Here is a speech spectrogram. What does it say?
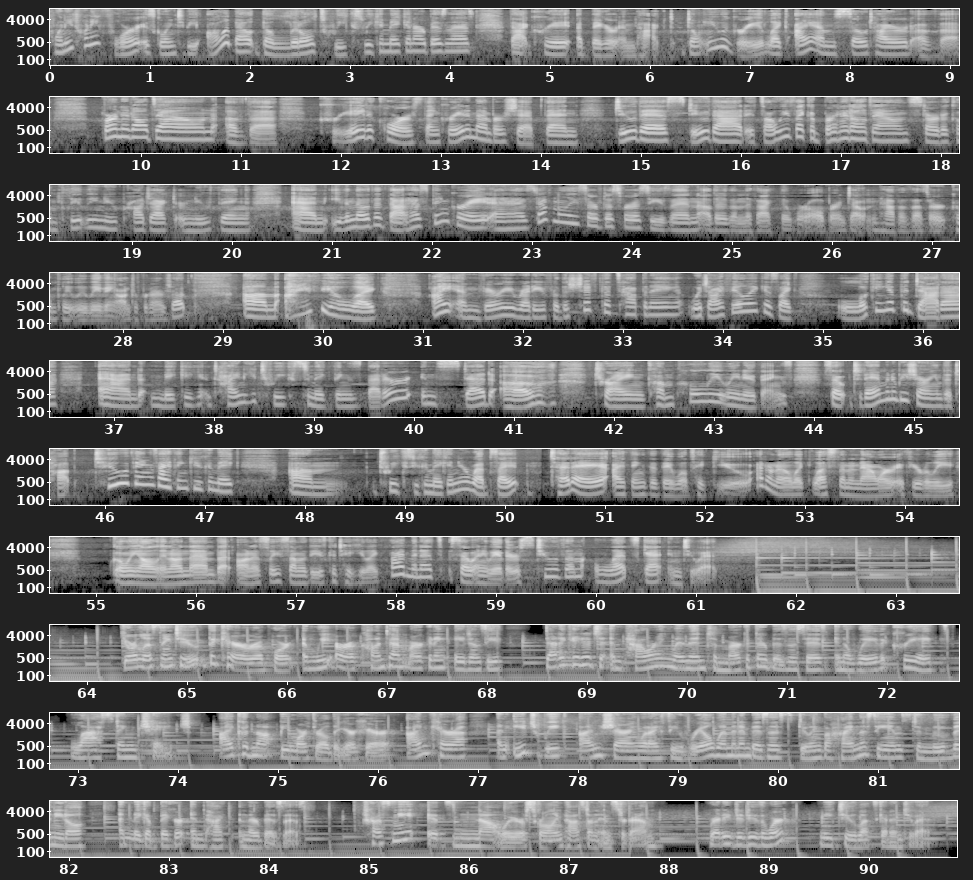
2024 is going to be all about the little tweaks we can make in our business that create a bigger impact. Don't you agree? Like, I am so tired of the burn it all down, of the create a course, then create a membership, then do this, do that. It's always like a burn it all down, start a completely new project or new thing. And even though that that has been great and has definitely served us for a season, other than the fact that we're all burnt out and half of us are completely leaving entrepreneurship, um, I feel like I am very ready for the shift that's happening, which I feel like is like looking at the data and making tiny tweaks to make things better instead of trying completely new things. So, today I'm going to be sharing the top two things I think you can make. Um, tweaks you can make in your website. Today, I think that they will take you, I don't know, like less than an hour if you're really going all in on them. But honestly, some of these could take you like five minutes. So, anyway, there's two of them. Let's get into it. You're listening to The Kara Report, and we are a content marketing agency dedicated to empowering women to market their businesses in a way that creates lasting change. I could not be more thrilled that you're here. I'm Kara, and each week I'm sharing what I see real women in business doing behind the scenes to move the needle and make a bigger impact in their business. Trust me, it's not what you're scrolling past on Instagram. Ready to do the work? Me too. Let's get into it.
